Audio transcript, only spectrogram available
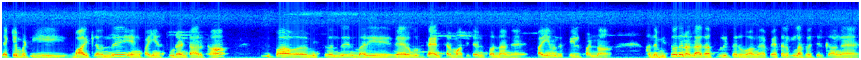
லக்கம்பட்டி பாய்ஸில் வந்து எங்கள் பையன் ஸ்டூடெண்ட்டாக இருக்கான். இப்போ மிஸ் வந்து இது மாதிரி வேறு ஊருக்கு ட்ரான்ஸ்ஃபர் மாற்றிட்டேன்னு சொன்னாங்க. பையன் வந்து ஃபீல் பண்ணான். அந்த மிஸ் வந்து நல்லா தான் சொல்லி தருவாங்க. ஸ்பெஷல் கிளாஸ் வச்சுருக்காங்க.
